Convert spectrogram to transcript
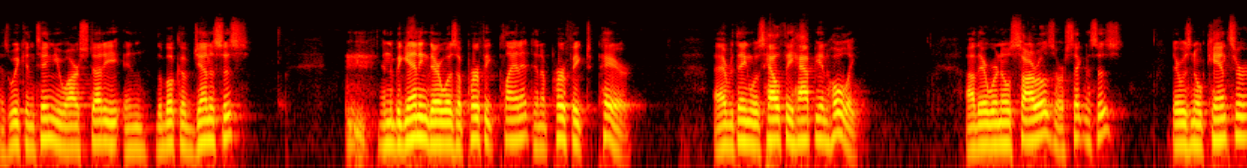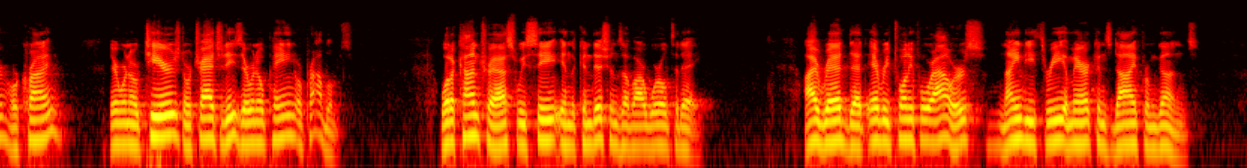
as we continue our study in the book of Genesis. in the beginning, there was a perfect planet and a perfect pair. Everything was healthy, happy, and holy. Uh, there were no sorrows or sicknesses. There was no cancer or crime. There were no tears nor tragedies. There were no pain or problems. What a contrast we see in the conditions of our world today. I read that every 24 hours, 93 Americans die from guns.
